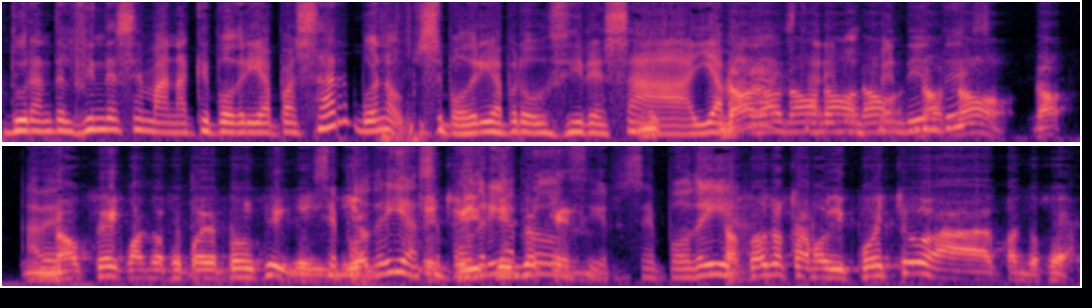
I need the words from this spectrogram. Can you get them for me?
Durante el fin de semana, ¿qué podría pasar? Bueno, se podría producir esa llamada, no, no, estaremos no, no, pendientes. no, no, ver. no sé cuándo se puede producir. Se Yo podría, se podría que producir, se podría. Nosotros estamos dispuestos a cuando sea.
